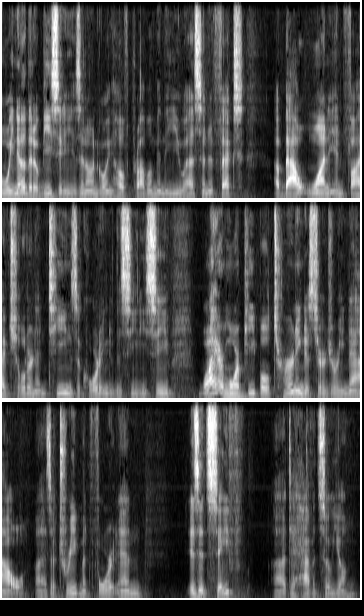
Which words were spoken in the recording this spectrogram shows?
We know that obesity is an ongoing health problem in the U.S. and affects about one in five children and teens, according to the CDC. Why are more people turning to surgery now as a treatment for it? And is it safe uh, to have it so young?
